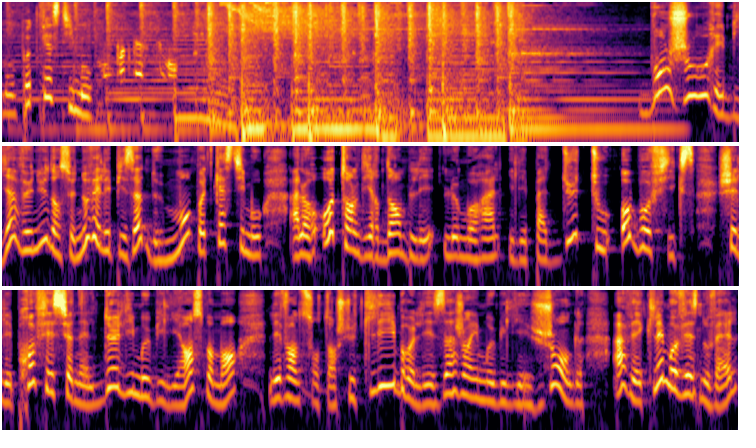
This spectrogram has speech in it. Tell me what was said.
Mon podcast IMO. Bonjour et bienvenue dans ce nouvel épisode de mon podcast IMO. Alors autant le dire d'emblée, le moral, il n'est pas du tout au beau fixe chez les professionnels de l'immobilier en ce moment. Les ventes sont en chute libre, les agents immobiliers jonglent avec les mauvaises nouvelles.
